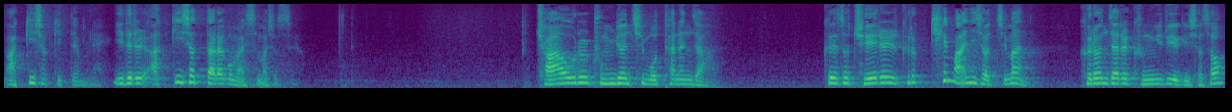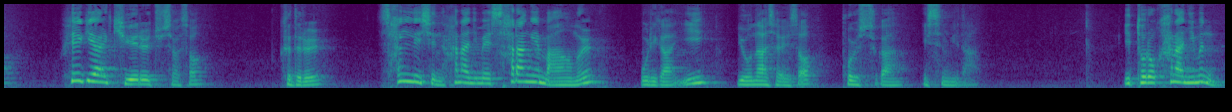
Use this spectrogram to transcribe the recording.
아끼셨기 때문에. 이들을 아끼셨다라고 말씀하셨어요. 좌우를 분변치 못하는 자. 그래서 죄를 그렇게 많이 졌지만 그런 자를 극률히 여기셔서 회개할 기회를 주셔서 그들을 살리신 하나님의 사랑의 마음을 우리가 이 요나서에서 볼 수가 있습니다. 이토록 하나님은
